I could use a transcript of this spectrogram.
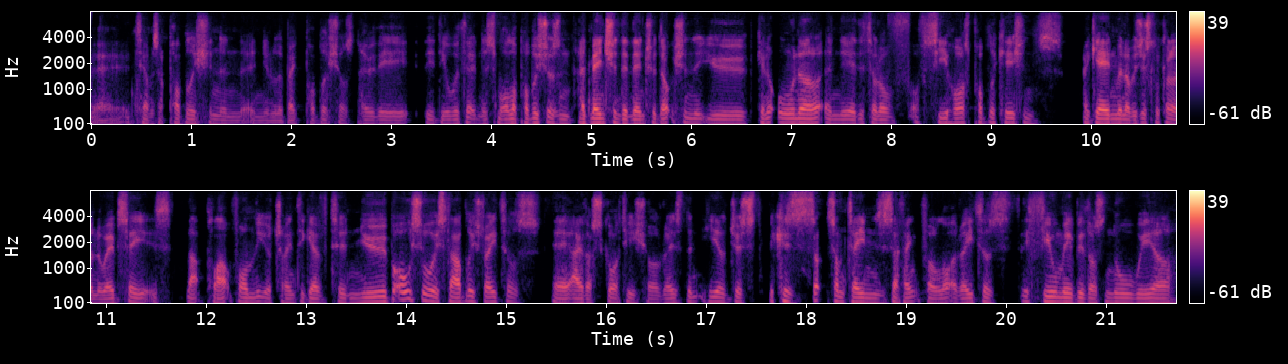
uh, in terms of publishing and, and you know the big publishers and how they, they deal with it and the smaller publishers. And I'd mentioned in the introduction that you kind of owner and the editor of, of Seahorse Publications. Again, when I was just looking on the website, it's that platform that you're trying to give to new but also established writers, uh, either Scottish or resident here, just because sometimes I think for a lot of writers, they feel maybe there's nowhere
